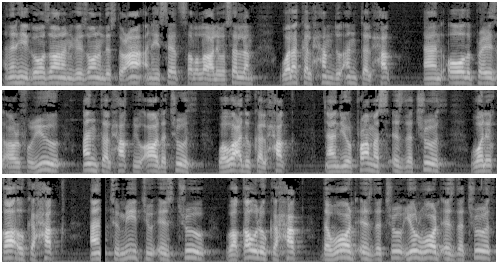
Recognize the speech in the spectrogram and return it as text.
And then he goes on and goes on in this dua, and he said, sallallahu alayhi wa sallam, walakal hamdu anta al-haq, and all the praise are for you, anta al-haq, you are the truth, wa wa'duka al-haq, and your promise is the truth. وَلِقَاءُكَ حَقٌّ And to meet you is true. وَقَوْلُكَ حَقٌّ The word is the true, Your word is the truth.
